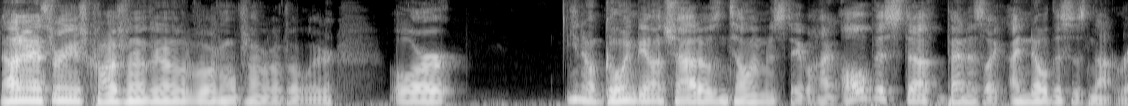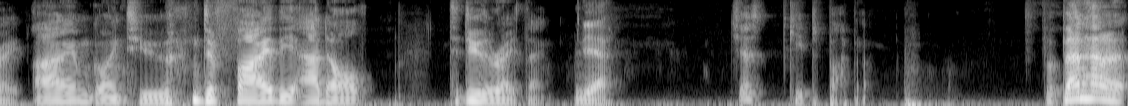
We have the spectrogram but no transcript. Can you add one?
not answering his question at the end of the book, and we'll talk about that later, or you know, going beyond shadows and telling him to stay behind. All this stuff, Ben is like, I know this is not right. I am going to defy the adult to do the right thing. Yeah. Just keeps popping up. But Ben had a,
